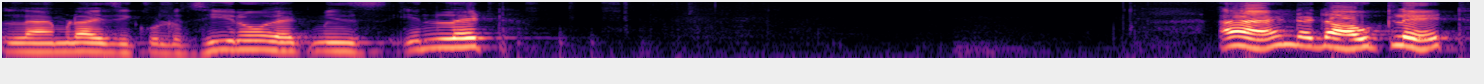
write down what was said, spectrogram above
lambda is equal to 0 that means inlet. And at the outlet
